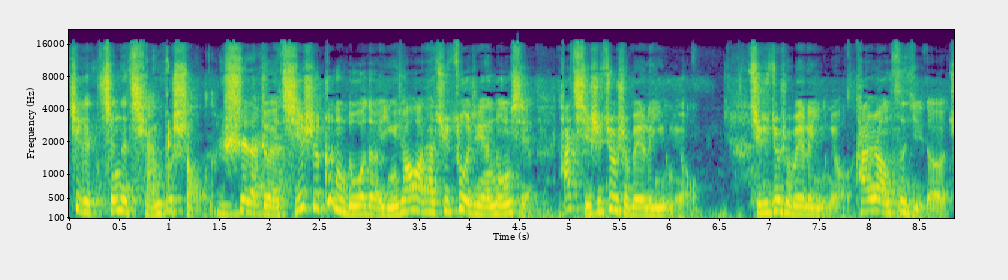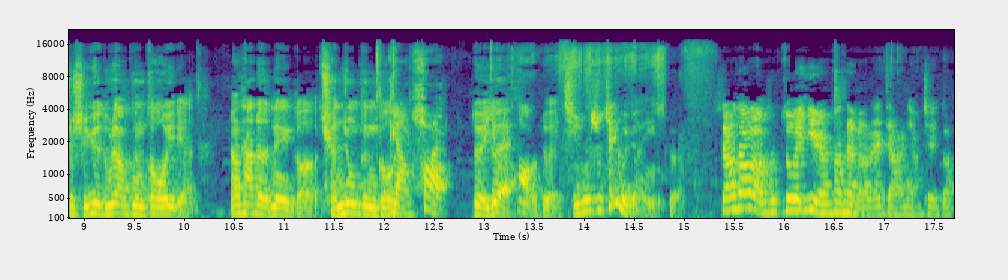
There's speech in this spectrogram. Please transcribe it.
这个真的钱不少的。是的，对，其实更多的营销号他去做这件东西，他其实就是为了引流，其实就是为了引流，他让自己的就是阅读量更高一点，让他的那个权重更高一点。养号，对对养号，对，其实是这个原因。对，小小老师作为艺人方代表来讲一讲这段。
